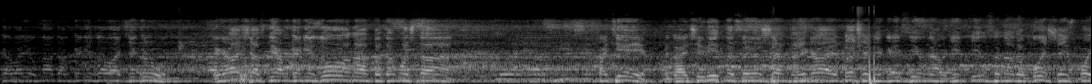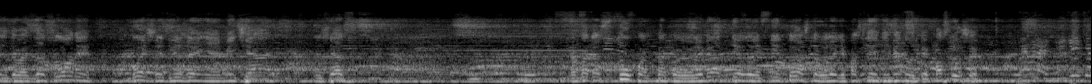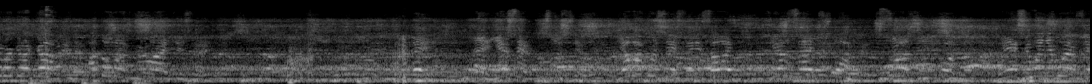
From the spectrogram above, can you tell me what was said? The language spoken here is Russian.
говорил, надо организовать игру. Игра сейчас не организована, потому что потери. Это очевидно совершенно. Играют очень агрессивно аргентинцы. Надо больше использовать заслоны, больше движения мяча. И сейчас какой-то ступор такой у ребят делают не то, что вот эти последние минуты. Блядь, идите в игрока, блядь, а потом раскрывайтесь, что? Все, что угодно. Но если мы не будем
